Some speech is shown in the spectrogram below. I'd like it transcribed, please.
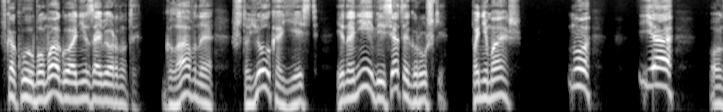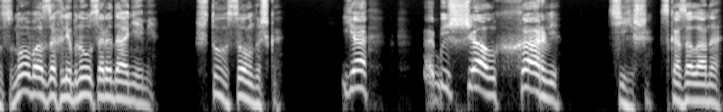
в какую бумагу они завернуты. Главное, что елка есть, и на ней висят игрушки. Понимаешь? Но я... Он снова захлебнулся рыданиями. Что, солнышко? Я обещал Харви. Тише, сказала она.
